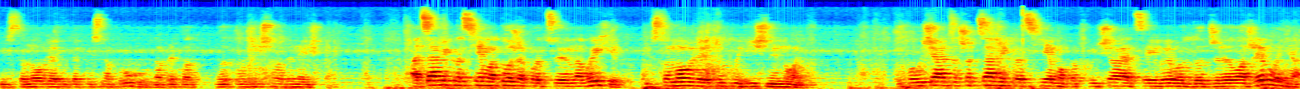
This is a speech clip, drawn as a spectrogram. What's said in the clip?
і встановлює тут якусь напругу, наприклад, логічна одиничка. А ця мікросхема теж працює на вихід і встановлює тут логічний ноль. І виходить, що ця мікросхема підключає цей вивод до джерела живлення,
